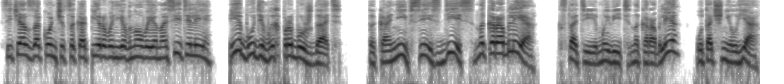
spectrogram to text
сейчас закончится копирование в новые носители, и будем их пробуждать». «Так они все здесь, на корабле!» Кстати, мы ведь на корабле, уточнил я.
